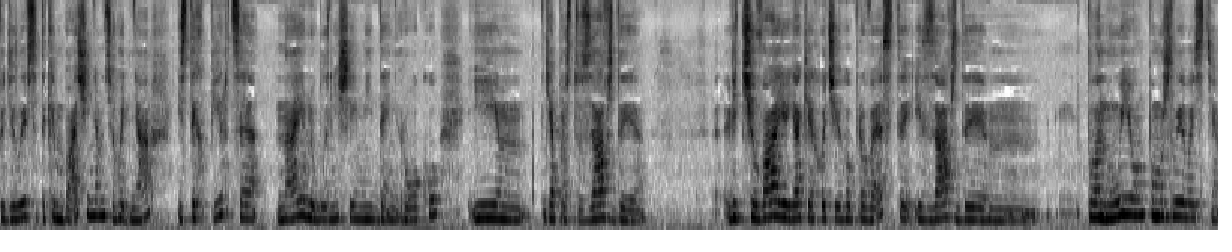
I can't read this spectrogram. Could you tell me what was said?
поділився таким баченням цього дня, і з тих пір це найулюбленіший мій день року. І я просто завжди. Відчуваю, як я хочу його провести, і завжди планую по можливості.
